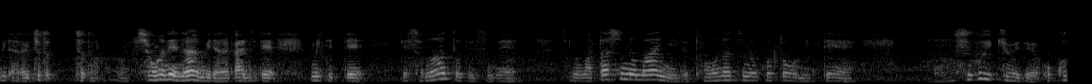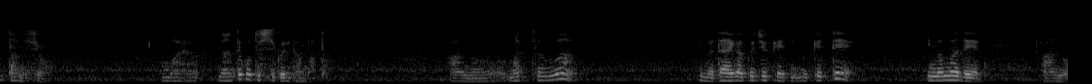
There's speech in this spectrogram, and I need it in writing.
みたいなちょっとちょっとしょうがねえなみたいな感じで見ててでその後ですねその私の前にいる友達のことを見てものすごい勢いで怒ったんですよ。お前なんてことしてくれたんだと。あのマッツンは今大学受験に向けて今まであの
